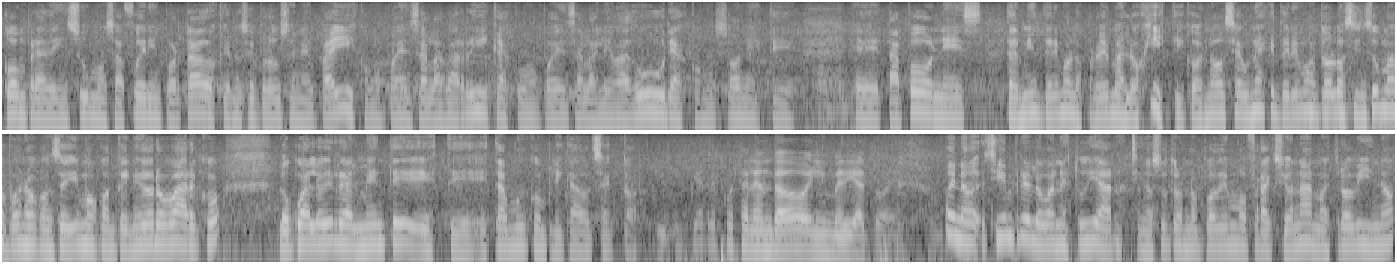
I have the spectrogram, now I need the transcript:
compra de insumos afuera importados que no se producen en el país, como pueden ser las barricas, como pueden ser las levaduras, como son este, eh, tapones. También tenemos los problemas logísticos, ¿no? O sea, una vez que tenemos todos los insumos, después no conseguimos contenedor o barco, lo cual hoy realmente este, está muy complicado el sector. ¿Y qué respuesta le han dado en inmediato a eso? Bueno, siempre lo van a estudiar. Si nosotros no podemos fraccionar nuestro vino,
